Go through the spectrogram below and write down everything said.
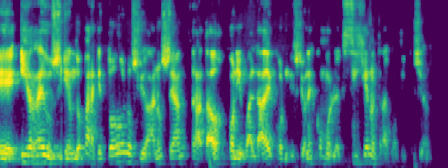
eh, ir reduciendo para que todos los ciudadanos sean tratados con igualdad de condiciones como lo exige nuestra constitución.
